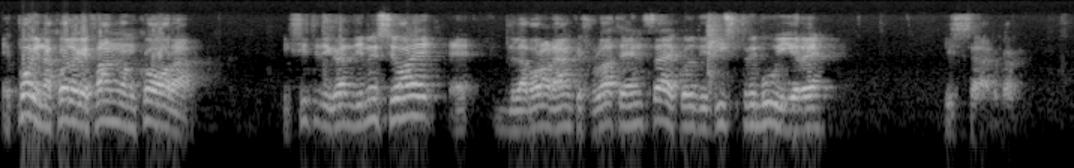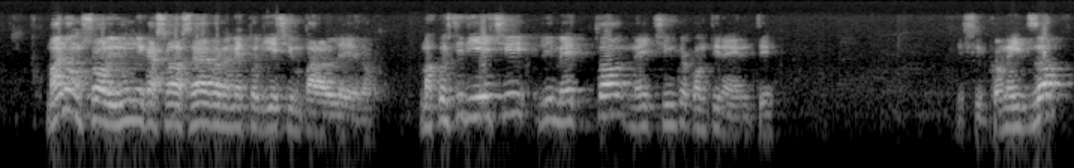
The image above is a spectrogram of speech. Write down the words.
E poi una cosa che fanno ancora i siti di grande dimensione, è di lavorare anche sulla latenza, è quello di distribuire il server. Ma non solo in un'unica sala server ne metto 10 in parallelo, ma questi 10 li metto nei 5 continenti. Li sincronizzo,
